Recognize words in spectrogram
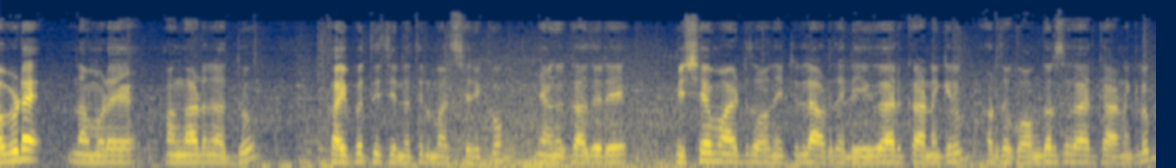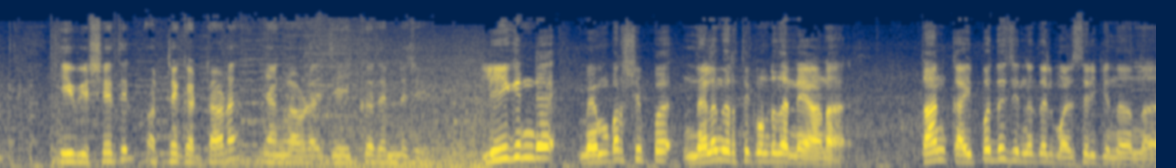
അവിടെ നമ്മുടെ മങ്ങാടൻ അദ്ദു കൈപ്പത്തി ചിഹ്നത്തിൽ മത്സരിക്കും. ഞങ്ങൾക്ക് അതൊരു വിഷയമായിട്ട് തോന്നിയിട്ടില്ല. അവിടുത്തെ ലീഗുകാർക്കാണെങ്കിലും അവിടുത്തെ കോൺഗ്രസ്സുകാർക്കാണെങ്കിലും ഈ വിഷയത്തിൽ ഒറ്റക്കെട്ടാണ് ഞങ്ങൾ അവിടെ ജയിക്കുക തന്നെ ചെയ്യും. ലീഗിന്റെ മെമ്പർഷിപ്പ് നിലനിർത്തിക്കൊണ്ട് തന്നെയാണ് താൻ കൈപ്പത്തി ചിഹ്നത്തിൽ മത്സരിക്കുന്നതെന്ന്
